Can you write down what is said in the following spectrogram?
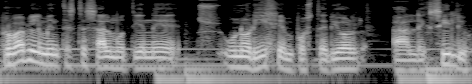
Probablemente este salmo tiene un origen posterior al exilio.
